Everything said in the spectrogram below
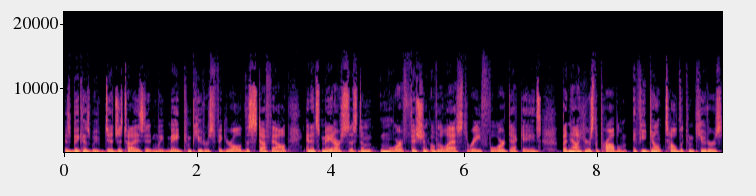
is because we've digitized it and we've made computers figure all of this stuff out, and it's made our system more efficient over the last three, four decades. But now here's the problem: if you don't tell the computers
